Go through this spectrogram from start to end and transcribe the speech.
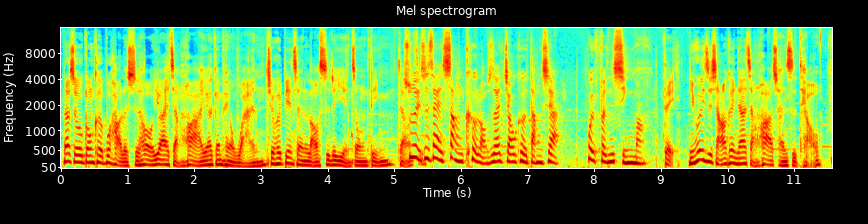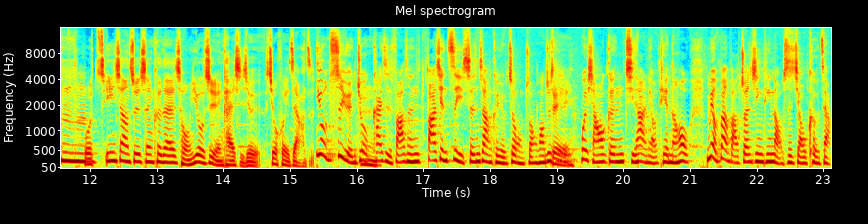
那时候功课不好的时候，又爱讲话，又爱跟朋友玩，就会变成老师的眼中钉这样。所以是在上课，老师在教课当下会分心吗？对，你会一直想要跟人家讲话传纸条。嗯，我印象最深刻，在从幼稚园开始就就会这样子。幼稚园就开始发生，嗯、发现自己身上可以有这种状况，就是会想要跟其他人聊天，然后没有办法专心听老师教课这样。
